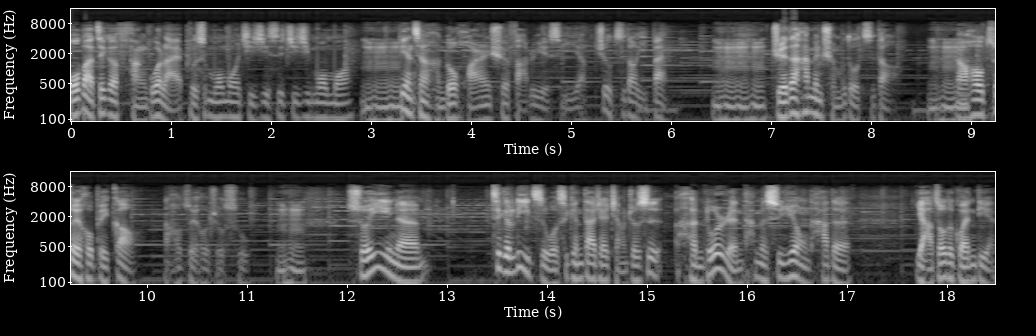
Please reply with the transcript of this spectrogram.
我把这个反过来，不是摸摸唧唧，是唧唧摸摸，嗯，变成很多华人学法律也是一样，就知道一半，嗯哼，觉得他们全部都知道，嗯哼，然后最后被告，然后最后就输，嗯哼，所以呢，这个例子我是跟大家讲，就是很多人他们是用他的亚洲的观点，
